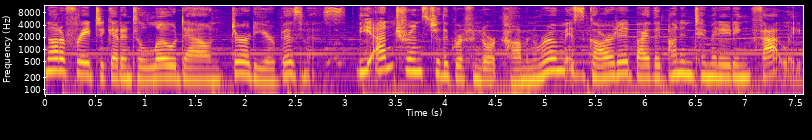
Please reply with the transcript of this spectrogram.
not afraid to get into low-down, dirtier business. The entrance to the Gryffindor common room is guarded by the unintimidating fat lady.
